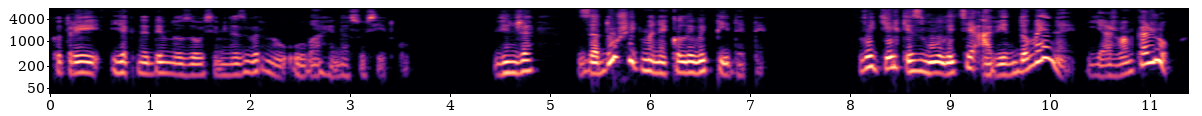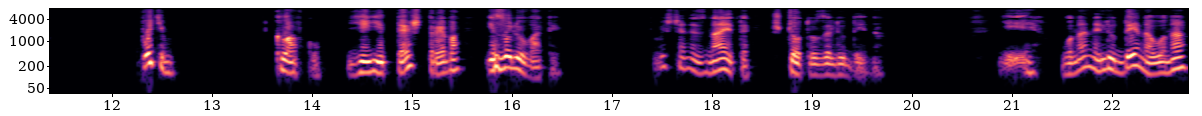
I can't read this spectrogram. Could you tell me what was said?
котрий, як не дивно, зовсім не звернув уваги на сусідку. Він же задушить мене, коли ви підете. Ви тільки з вулиці, а він до мене, я ж вам кажу. Потім клавку, її теж треба ізолювати. Ви ще не знаєте, що то за людина. Ні, вона не людина, вона.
